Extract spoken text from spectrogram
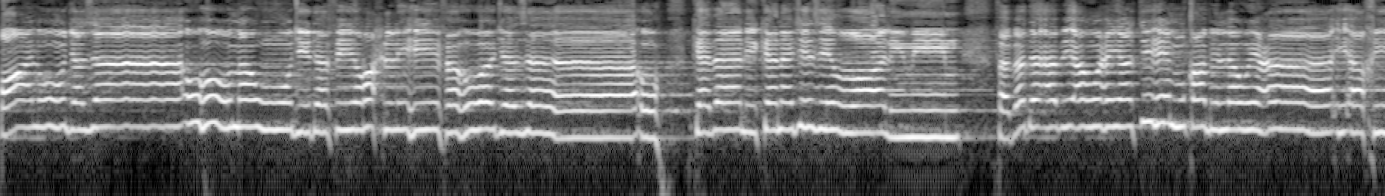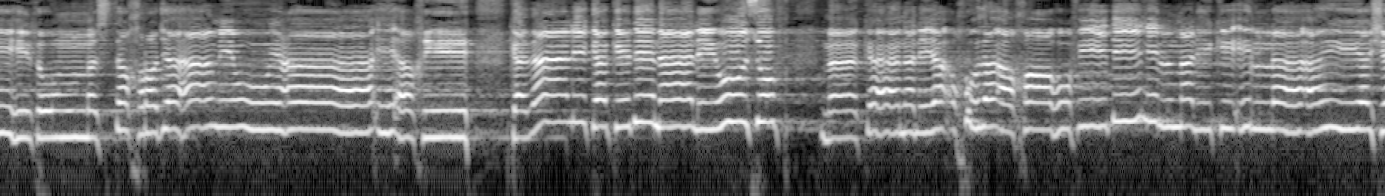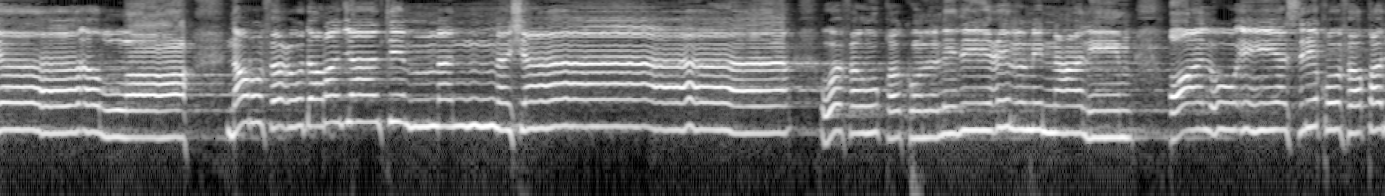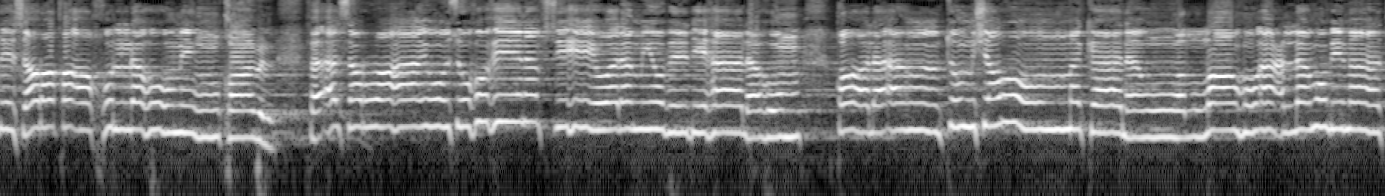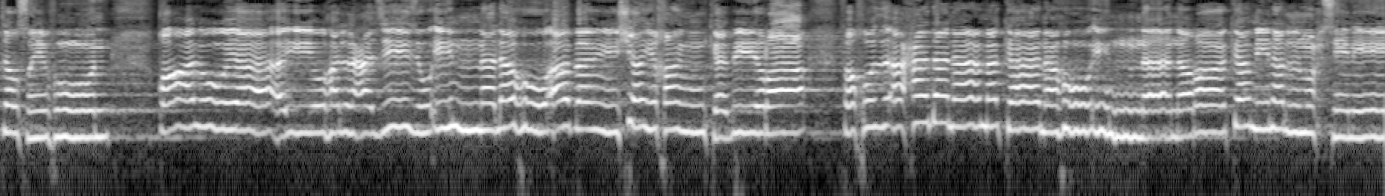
قالوا جزاؤه من وجد في رحله فهو جزاؤه. كذلك نجزي الظالمين. فبدأ بأوعيتهم قبل وعاء أخيه ثم استخرجها من وعاء أخيه. كذلك كدنا ليوسف ما كان ليأخذ أخاه في دين الملك إلا أن يشاء الله. نرفع درجات من نشاء وفوق كل ذي علم عليم قالوا إن يسرق فقد سرق أخ له من قبل فأسرها يوسف في نفسه ولم يبدها لهم قال أنتم شر مكانا والله أعلم بما تصفون قالوا يا أيها العزيز إن له أبا شيخا كبيرا فخذ أحدنا مكانه إنا نراك من المحسنين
